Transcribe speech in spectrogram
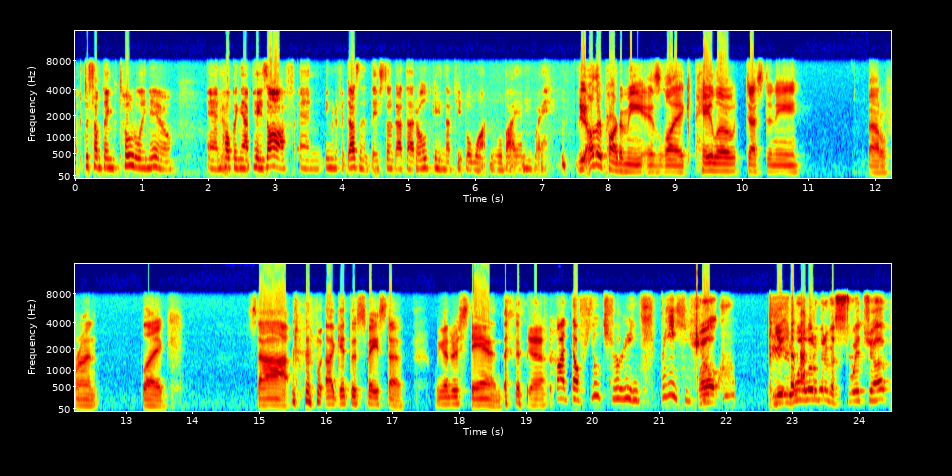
up to something totally new, and Yeah. hoping that pays off. And even if it doesn't, they still got that old game that people want and will buy anyway. The other part of me is like Halo, Destiny, Battlefront. Like, stop. uh, get the space stuff. We understand. Yeah. But the future in space is so Well, cool. you, you want a little bit of a switch up?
